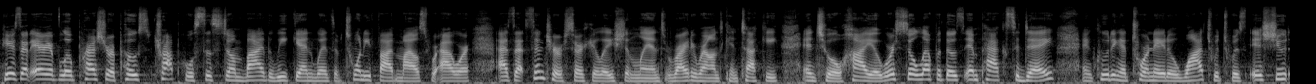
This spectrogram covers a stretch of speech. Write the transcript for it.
Here's that area of low pressure, a post-tropical system by the weekend, winds of 25 miles per hour as that center of circulation lands right around Kentucky into Ohio. We're still left with those impacts today, including a tornado watch, which was issued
